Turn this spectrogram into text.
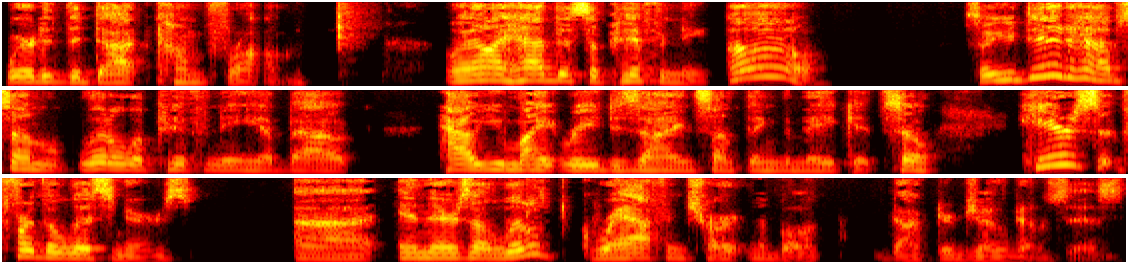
Where did the dot come from? Well, I had this epiphany. Oh, so you did have some little epiphany about how you might redesign something to make it. So here's for the listeners. Uh, and there's a little graph and chart in the book. Dr. Joe knows this.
